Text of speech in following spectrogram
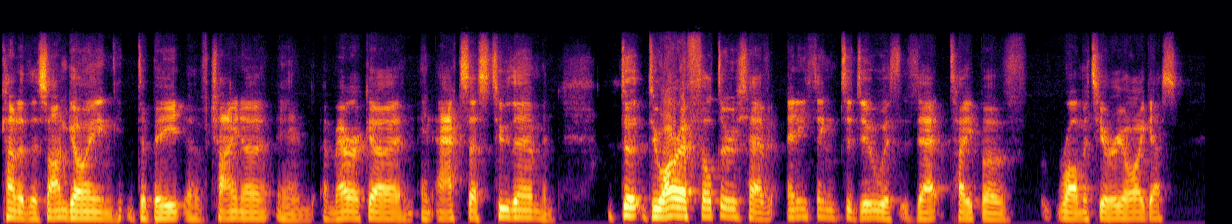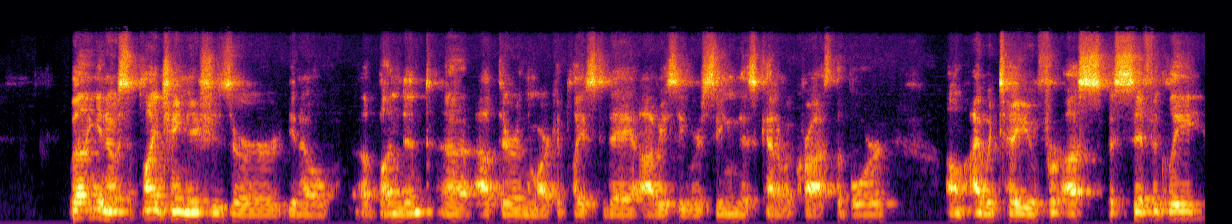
kind of this ongoing debate of China and America and, and access to them. And do, do RF filters have anything to do with that type of raw material, I guess? Well, you know, supply chain issues are, you know, abundant uh, out there in the marketplace today. Obviously, we're seeing this kind of across the board. Um, I would tell you for us specifically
